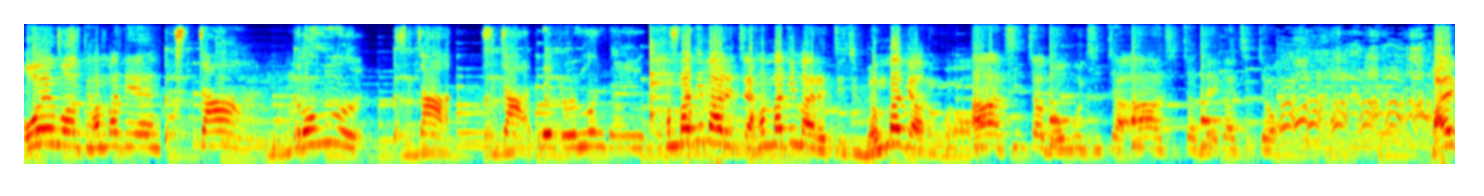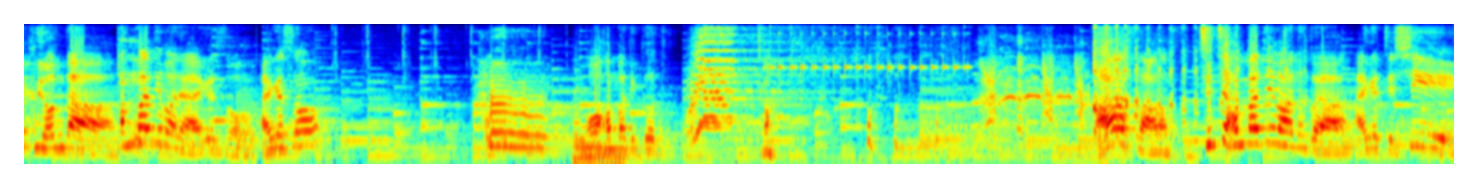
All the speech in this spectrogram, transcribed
오에모한테 한마디 해. 진짜 너무 진짜 진짜 내 롤모델. 한마디 말했지 한마디 말했지. 지금 몇 마디 하는 거야? 아 진짜 너무 진짜 아 진짜 내가 진짜. 마이크 연다. 한마디만 해 알겠어. 알겠어? 음, 어 한마디 끝 알았어 알았어. 진짜 한마디만 하는 거야. 알겠지? 시.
